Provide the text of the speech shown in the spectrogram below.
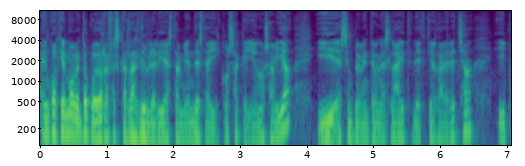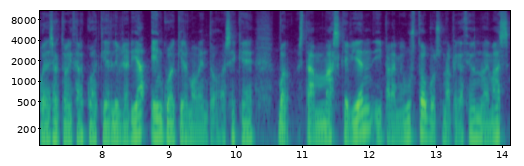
en cualquier momento puedo refrescar las librerías también desde ahí, cosa que yo no sabía y es simplemente un slide de izquierda a derecha y puedes actualizar cualquier librería en cualquier momento. Así que bueno, está más que bien y para mi gusto pues una aplicación además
